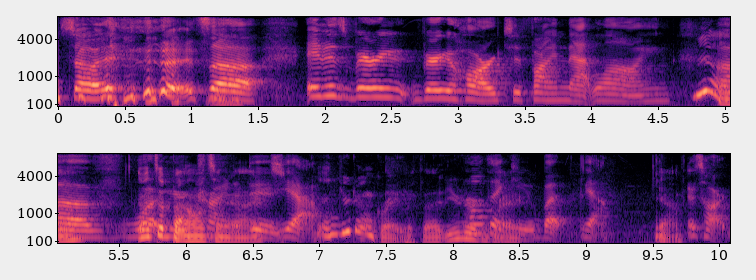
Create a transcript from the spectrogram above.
So it's uh, it is very very hard to find that line Yeah, of what that's a you're balancing trying act. to do. Yeah. and you're doing great with it. You're doing Well, thank great. you, but yeah, Yeah, it's hard.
